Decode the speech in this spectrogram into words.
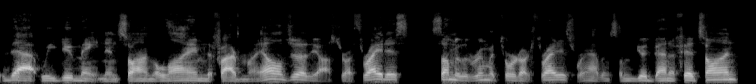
that we do maintenance on the Lyme, the fibromyalgia, the osteoarthritis, some of the rheumatoid arthritis, we're having some good benefits on.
